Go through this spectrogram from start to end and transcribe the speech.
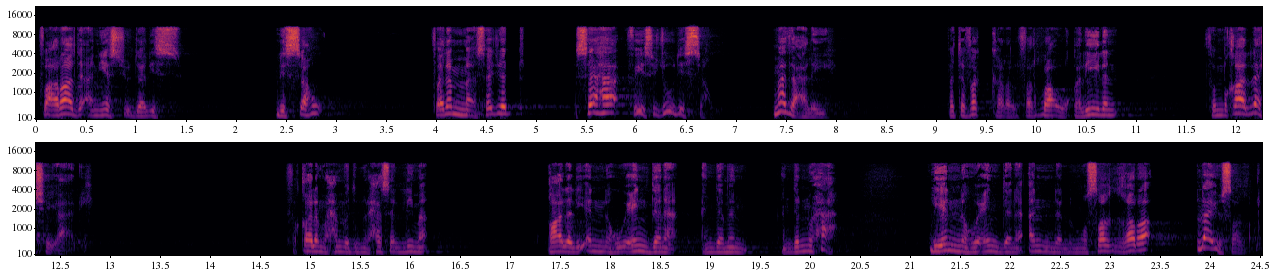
فأراد أن يسجد للسهو. فلما سجد سهى في سجود السهو. ماذا عليه؟ فتفكر الفراء قليلا ثم قال لا شيء عليه. فقال محمد بن الحسن لما قال لأنه عندنا عند من؟ عند النحاة. لأنه عندنا أن المصغر لا يصغر.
